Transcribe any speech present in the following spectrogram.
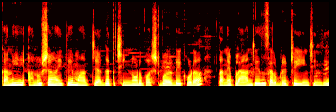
కానీ అనుష అయితే మా జగత్ చిన్నోడు ఫస్ట్ బర్త్డే కూడా తనే ప్లాన్ చేసి సెలబ్రేట్ చేయించింది.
